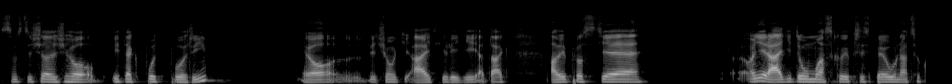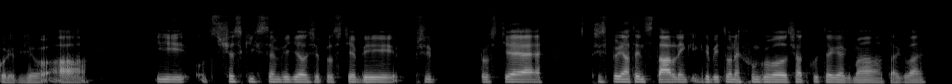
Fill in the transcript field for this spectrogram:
jsem slyšel, že ho i tak podpoří, jo, většinou ti IT lidi a tak, aby prostě oni rádi tomu Maskovi přispějou na cokoliv, že jo, a i od českých jsem viděl, že prostě by při, prostě přispěli na ten Starlink, i kdyby to nefungovalo začátku tak, jak má a takhle.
